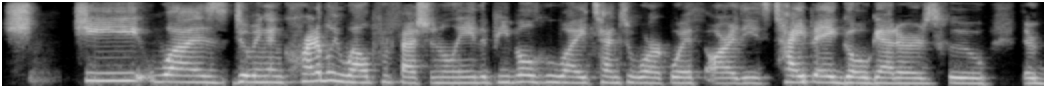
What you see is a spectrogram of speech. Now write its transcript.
she, she was doing incredibly well professionally. The people who I tend to work with are these type A go getters who they're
